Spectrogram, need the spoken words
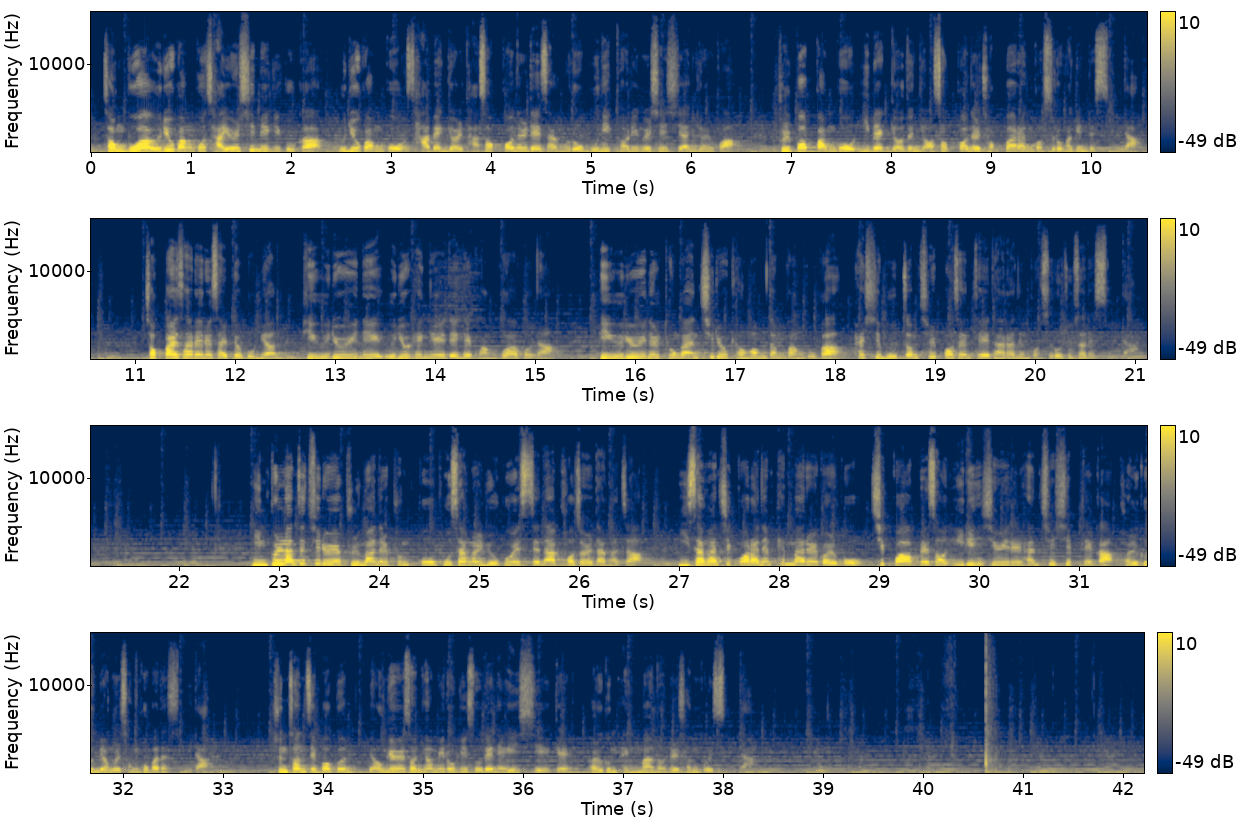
정부와 의료광고 자율심의기구가 의료광고 415건을 대상으로 모니터링을 실시한 결과 불법 광고 286건을 적발한 것으로 확인됐습니다. 적발 사례를 살펴보면 비의료인이 의료행위에 대해 광고하거나 비의료인을 통한 치료 경험담 광고가 85.7%에 달하는 것으로 조사됐습니다. 임플란트 치료에 불만을 품고 보상을 요구했으나 거절당하자 이상한 치과라는 팻말을 걸고 치과 앞에서 1인 시위를 한 70대가 벌금형을 선고받았습니다. 춘천지법은 명예훼손 혐의로 기소된 A씨에게 벌금 100만 원을 선고했습니다.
